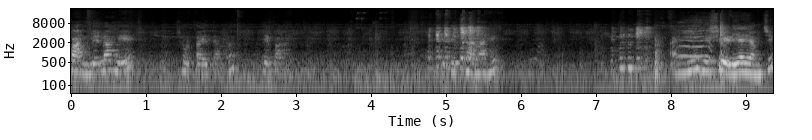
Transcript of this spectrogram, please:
बांधलेलं आहे. छोटा आहे त्यामुळं. हे पहा. किती छान आहे. आणि हे शेळी आहे आमची.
